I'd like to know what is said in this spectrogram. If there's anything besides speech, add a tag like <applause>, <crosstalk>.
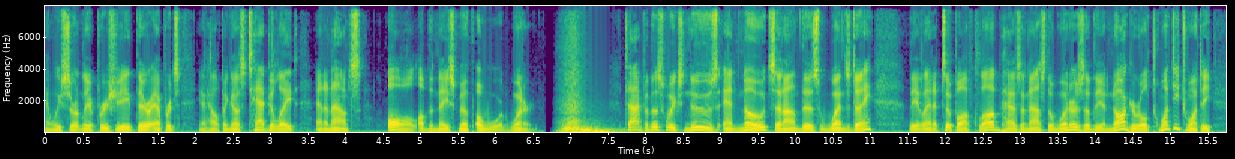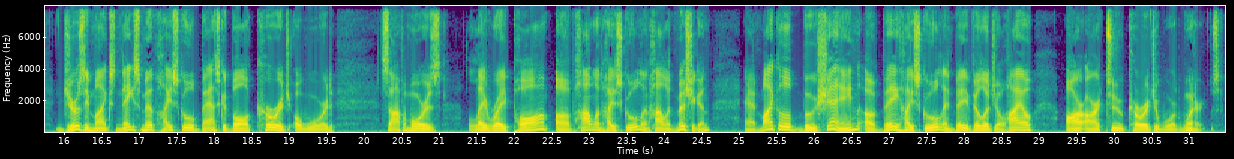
and we certainly appreciate their efforts in helping us tabulate and announce all of the Naismith Award winners. Time for this week's news and notes, and on this Wednesday, the Atlanta Tip Off Club has announced the winners of the inaugural 2020 Jersey Mike's Naismith High School Basketball Courage Award. Sophomores Ray Paw of Holland High School in Holland, Michigan, and Michael Beauchesne of Bay High School in Bay Village, Ohio, are our two Courage Award winners.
